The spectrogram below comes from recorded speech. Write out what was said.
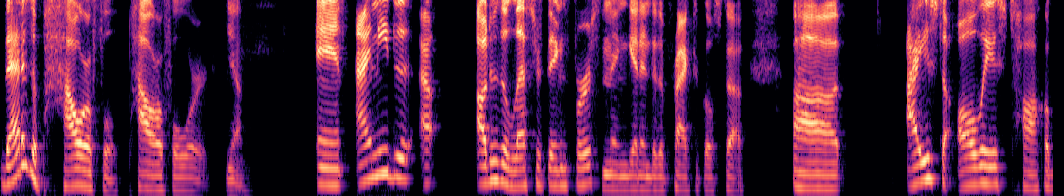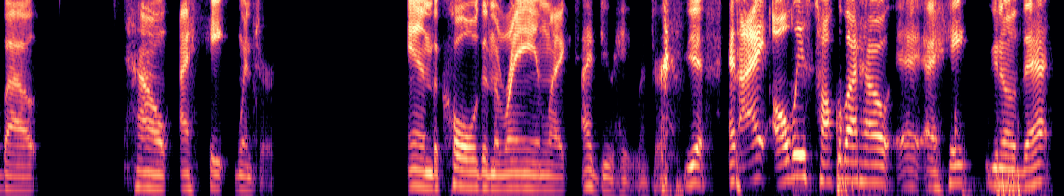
that is a powerful powerful word Yeah. and i need to I'll, I'll do the lesser thing first and then get into the practical stuff uh i used to always talk about how i hate winter and the cold and the rain like I do hate winter. yeah, and I always talk about how I, I hate, you know, that.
